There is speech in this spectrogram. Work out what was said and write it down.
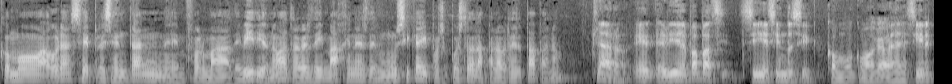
cómo ahora se presentan en forma de vídeo, ¿no? A través de imágenes, de música y, por supuesto, de las palabras del Papa, ¿no? Claro, el, vídeo del Papa sigue siendo, como, como acabas de decir,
